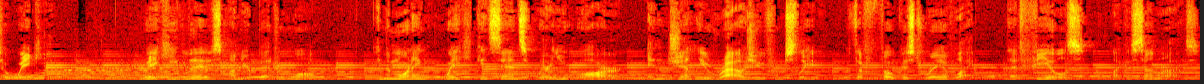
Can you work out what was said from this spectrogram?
to Wakey. Wakey lives on your bedroom wall. In the morning, Wakey can sense where you are and gently rouse you from sleep with a focused ray of light that feels like a sunrise,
